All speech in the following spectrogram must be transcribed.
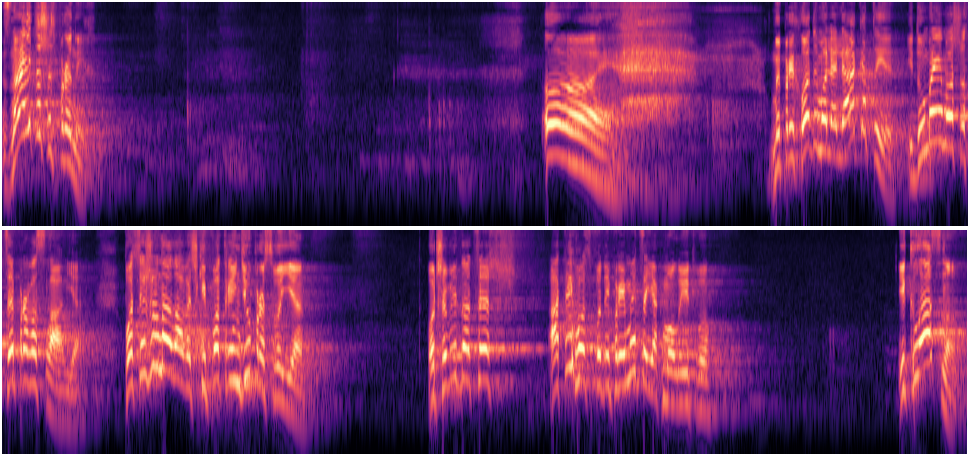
Знаєте щось про них? Ой. Ми приходимо лялякати і думаємо, що це православ'я. Посижу на лавочці, потрендю про своє. Очевидно, це ж. А ти, Господи, прийми це як молитву. І класно.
